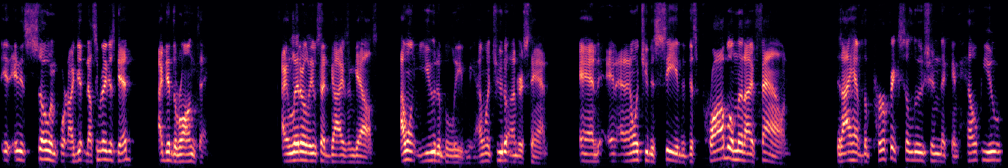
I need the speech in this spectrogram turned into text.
it, it is so important. I did now see what I just did. I did the wrong thing. I literally said, guys and gals, I want you to believe me. I want you to understand, and and, and I want you to see that this problem that I found, that I have the perfect solution that can help you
